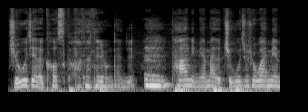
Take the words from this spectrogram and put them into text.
植物界的 Costco 的那种感觉，嗯，它里面卖的植物就是外面，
